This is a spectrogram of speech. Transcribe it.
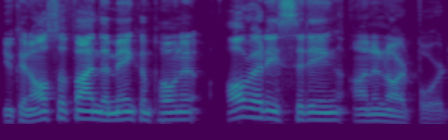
you can also find the main component already sitting on an artboard.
